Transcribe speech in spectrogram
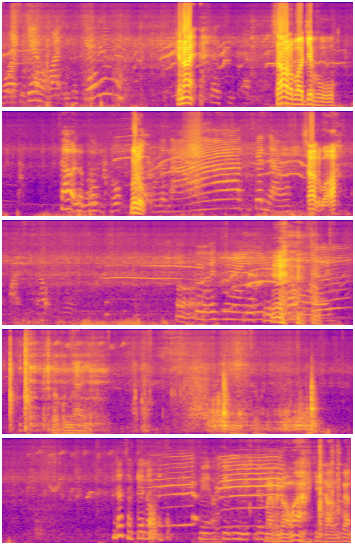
หัวสิแก้มาอีกแก้แค่น้อยเจอสิแอบเช้าเราบอเจ็บหูเจ้าหรอครบ่รู้เอาเลยนะเป็นอย่างเช้าหรือวะเออเป็นไงเนี่ยเออตัวเป็นไงนี่ตัวได้สักแก่หน่อย แม่เอาเก็บนิดเลยมาพี่น้องมากินข้าวร่วมกัน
